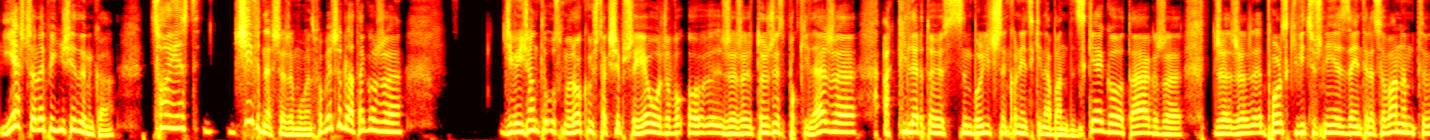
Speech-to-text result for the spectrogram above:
jeszcze lepiej niż jedynka. Co jest dziwne, szczerze mówiąc. Po pierwsze dlatego, że 98 rok już tak się przejęło, że, że, że, to już jest po killerze, a killer to jest symboliczny koniec kina bandyckiego, tak, że, że, że polski widz już nie jest zainteresowany tym,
